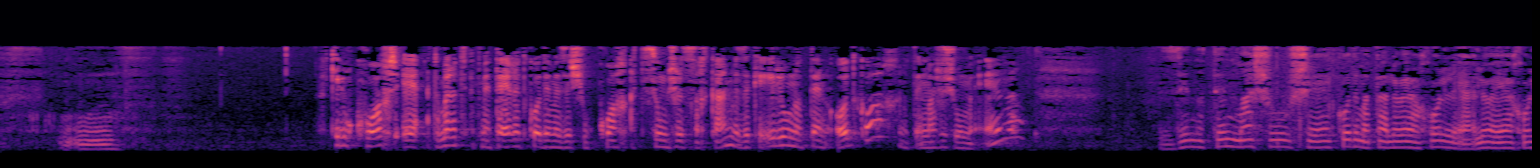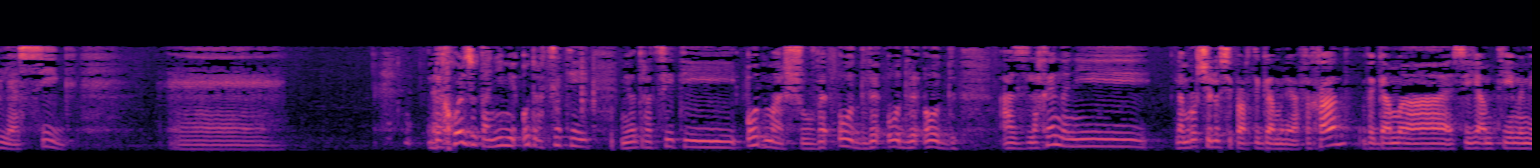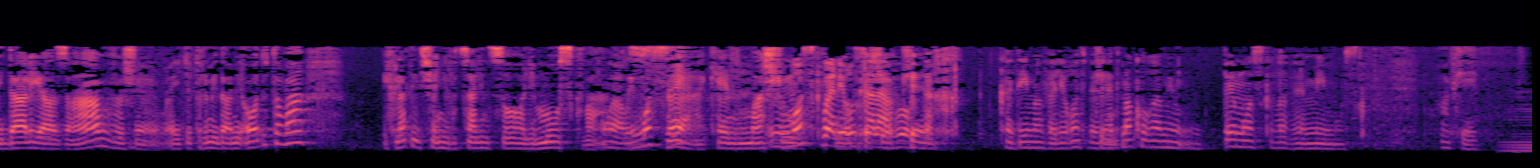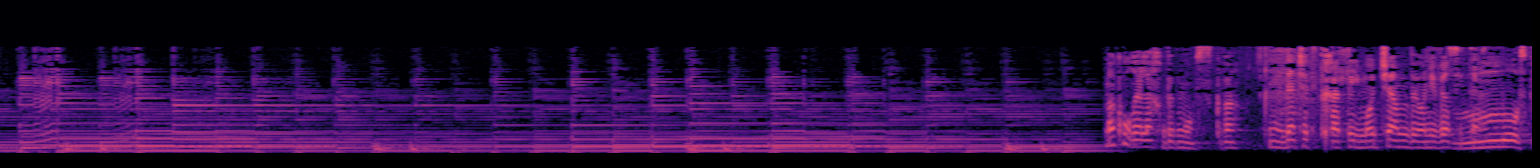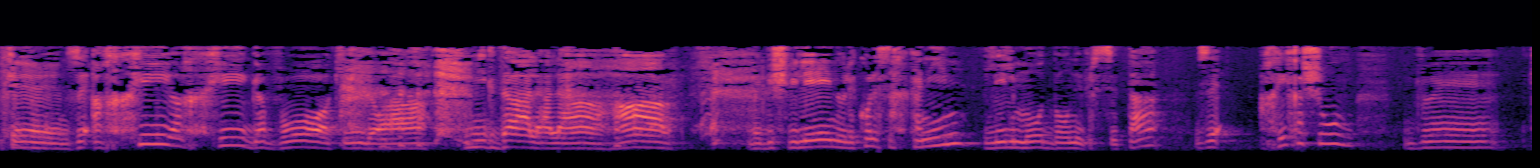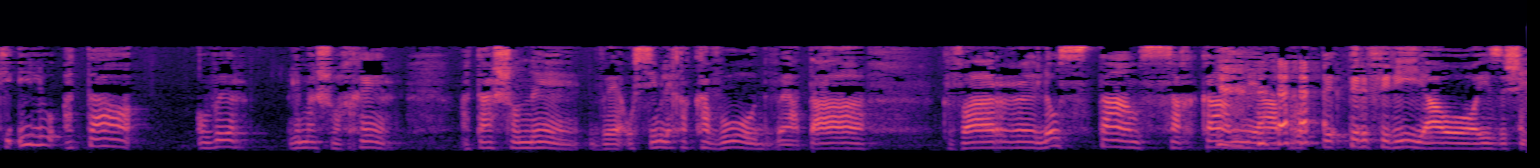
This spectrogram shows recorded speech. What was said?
כאילו כוח, אה, את אומרת, את מתארת קודם איזשהו כוח עצום של שחקן, וזה כאילו נותן עוד כוח? נותן משהו שהוא מעבר? זה נותן משהו שקודם אתה לא יכול, לא היה יכול להשיג. בכל זאת, אני מאוד רציתי, מאוד רציתי עוד משהו, ועוד ועוד ועוד. אז לכן אני, למרות שלא סיפרתי גם לאף אחד, וגם סיימתי עם מדליה זהב, שהייתי תלמידה מאוד טובה, החלטתי שאני רוצה לנסוע למוסקבה. וואו, עם מוסקבה? כן, משהו... עם מוסקבה אני רוצה חשוב, לעבור כן. איתך קדימה ולראות באמת כן. מה קורה במוסקבה וממוסקבה. אוקיי. Okay. מה קורה לך במוסקבה? אני יודעת שאת התחלת ללמוד שם באוניברסיטה. מוסקבה, כן, זה הכי הכי גבוה, כאילו, המגדל על ההר. ובשבילנו, לכל השחקנים, ללמוד באוניברסיטה זה הכי חשוב, וכאילו אתה עובר למשהו אחר, אתה שונה, ועושים לך כבוד, ואתה... כבר לא סתם שחקן מהפריפריה או איזושהי...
